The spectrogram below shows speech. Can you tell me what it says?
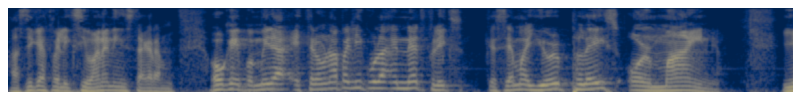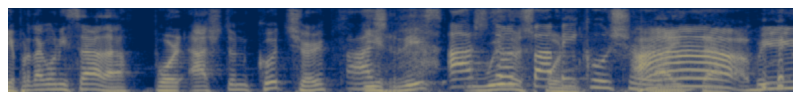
Así que Felix Iván en Instagram. Ok, pues mira, estrenó una película en Netflix que se llama Your Place or Mine. Y es protagonizada por Ashton Kutcher y Reese Ashton Witherspoon. Papi Kutcher. Ah, vi,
